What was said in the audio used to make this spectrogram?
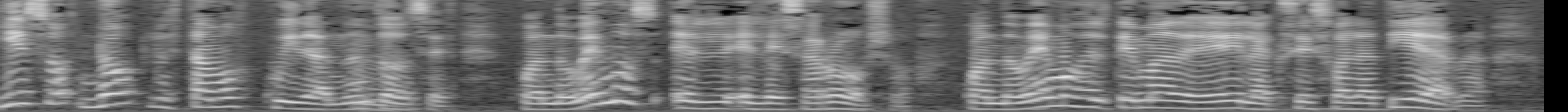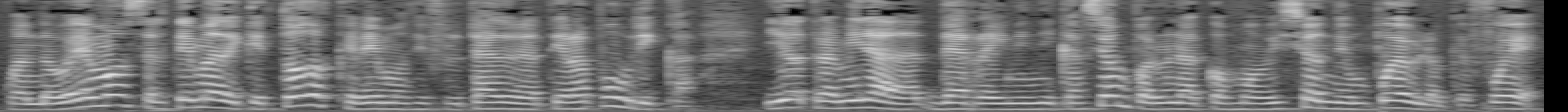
Y eso no lo estamos cuidando. Entonces, cuando vemos el, el desarrollo, cuando vemos el tema del acceso a la tierra, cuando vemos el tema de que todos queremos disfrutar de una tierra pública y otra mirada de reivindicación por una cosmovisión de un pueblo que fue,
